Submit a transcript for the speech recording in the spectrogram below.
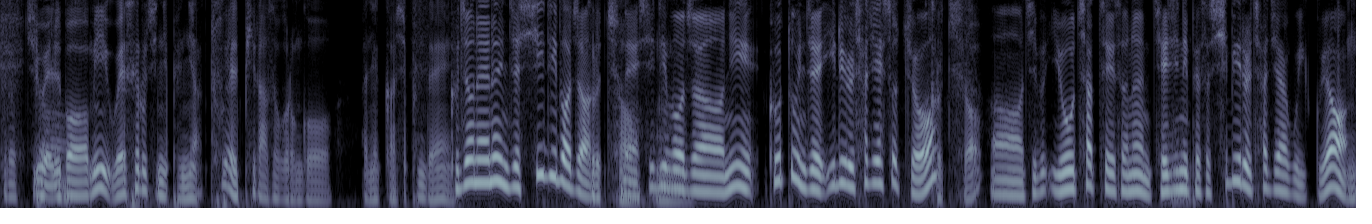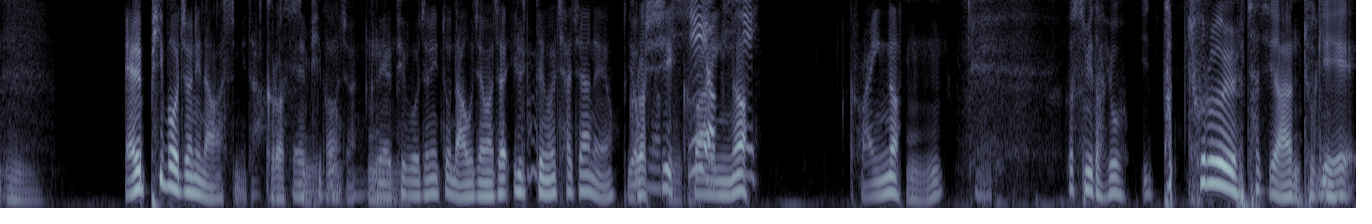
그렇죠. 이 앨범이 왜 새로 진입했냐? 2LP라서 그런 거 아닐까 싶은데. 그 전에는 이제 CD 버전, 그렇죠. 네, CD 음. 버전이 그것도 이제 1위를 차지했었죠. 그렇죠. 어, 지금 요 차트에서는 재진입해서 10위를 차지하고 있고요. 음, 음. LP 버전이 나왔습니다. 그렇습니다. LP 버전. 그 음. LP 버전이 또 나오자마자 1등을 차지하네요. 역시 그렇습니다. 역시 크라잉 넛, 역시 크라잉 넛. 음. 그렇습니다. 요탑 2를 차지한 두 개의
